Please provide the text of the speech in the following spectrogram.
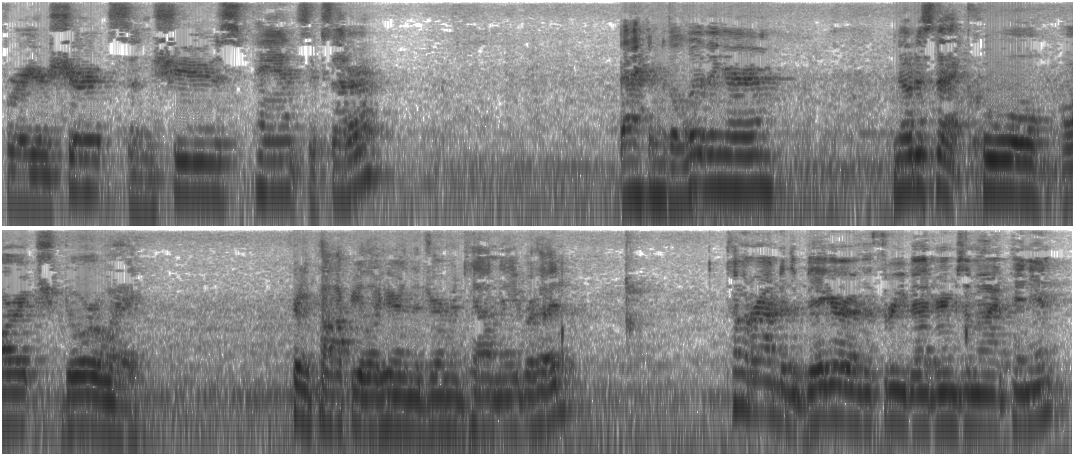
for your shirts and shoes, pants, etc. Back into the living room. Notice that cool arch doorway. Pretty popular here in the Germantown neighborhood. Coming around to the bigger of the three bedrooms, in my opinion.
